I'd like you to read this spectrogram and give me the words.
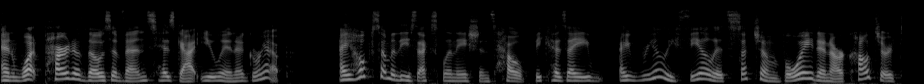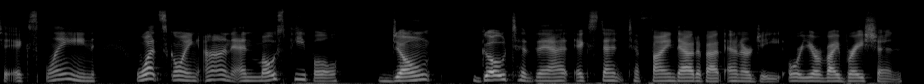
and what part of those events has got you in a grip. I hope some of these explanations help because I, I really feel it's such a void in our culture to explain what's going on. And most people don't go to that extent to find out about energy or your vibration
